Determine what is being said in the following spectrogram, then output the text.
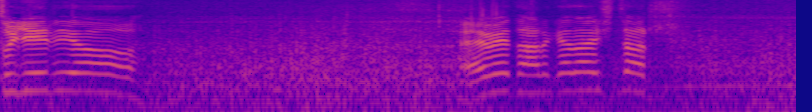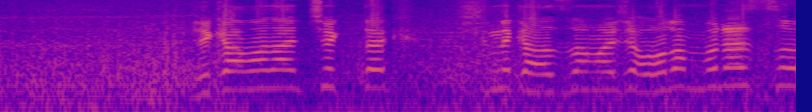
Su geliyor. Evet arkadaşlar. Yıkamadan çıktık. Şimdi gazlamacı. Oğlum bu ne su?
